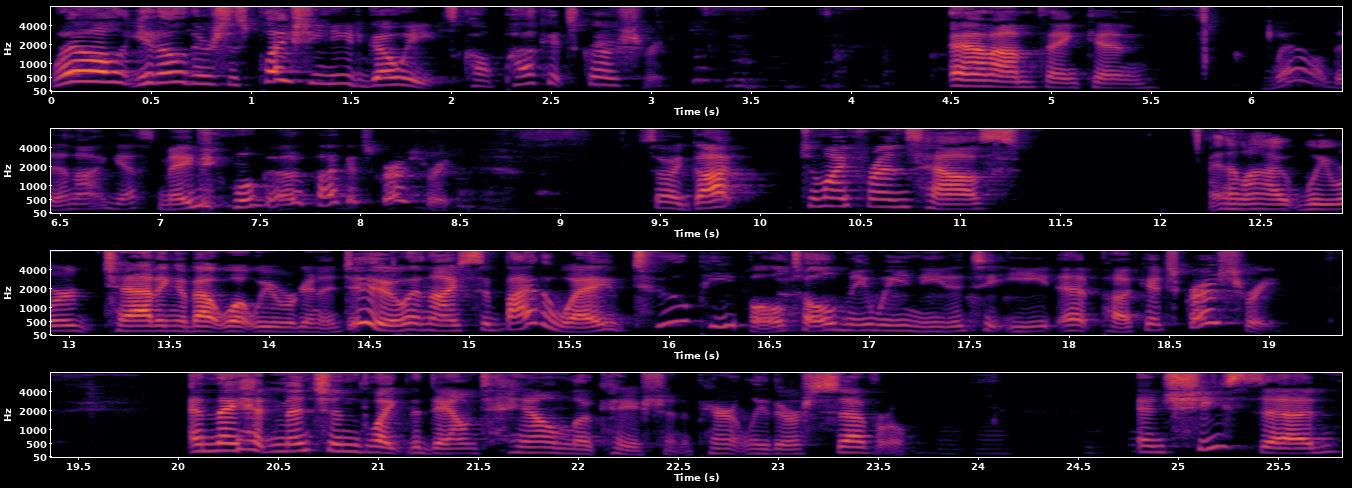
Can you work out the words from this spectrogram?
Well, you know, there's this place you need to go eat. It's called Puckett's Grocery. And I'm thinking, well, then I guess maybe we'll go to Puckett's Grocery. So I got to my friend's house and I, we were chatting about what we were going to do. And I said, by the way, two people told me we needed to eat at Puckett's Grocery. And they had mentioned like the downtown location. Apparently, there are several. And she said,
